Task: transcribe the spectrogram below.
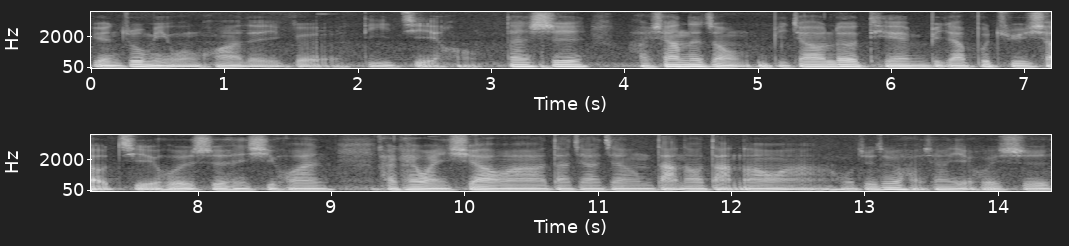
原住民文化的一个理解哈，但是好像那种比较乐天、比较不拘小节，或者是很喜欢开开玩笑啊，大家这样打闹打闹啊，我觉得这个好像也会是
